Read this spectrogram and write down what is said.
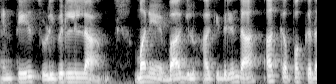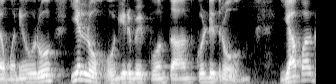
ಹೆಂಡತಿ ಸುಳಿಬಿರಲಿಲ್ಲ ಮನೆ ಬಾಗಿಲು ಹಾಕಿದ್ರಿಂದ ಅಕ್ಕಪಕ್ಕದ ಮನೆಯವರು ಎಲ್ಲೋ ಹೋಗಿರಬೇಕು ಅಂತ ಅಂದ್ಕೊಂಡಿದ್ರು. ಯಾವಾಗ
